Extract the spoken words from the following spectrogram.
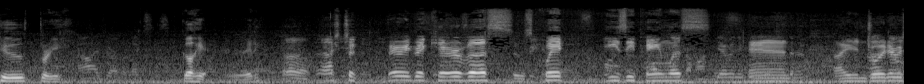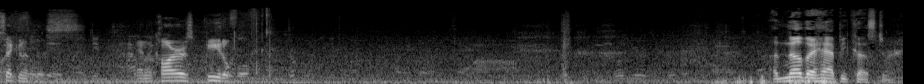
two, three. Go ahead. You ready? Uh, Ash took very great care of us. It was quick, easy, painless, and I enjoyed every second of this. And the car is beautiful. Another happy customer.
